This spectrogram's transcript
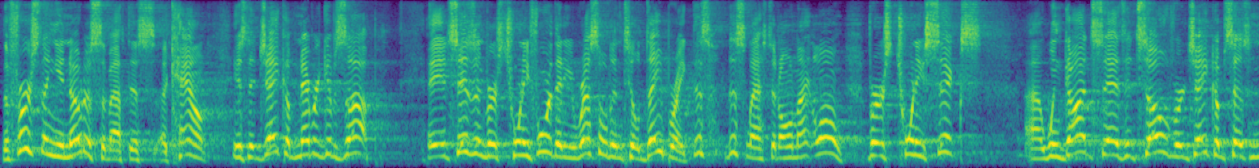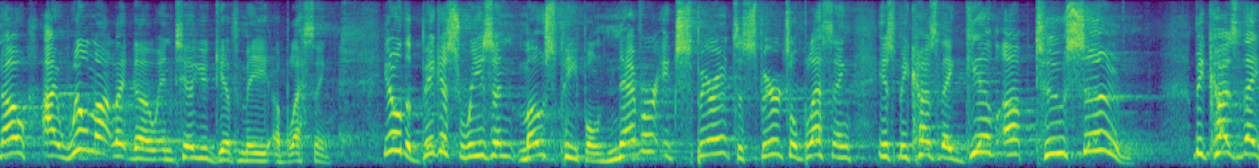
The first thing you notice about this account is that Jacob never gives up. It says in verse 24 that he wrestled until daybreak. This, this lasted all night long. Verse 26, uh, when God says it's over, Jacob says, No, I will not let go until you give me a blessing. You know, the biggest reason most people never experience a spiritual blessing is because they give up too soon. Because they,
